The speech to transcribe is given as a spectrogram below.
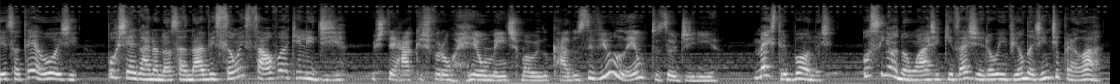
Agradeço até hoje por chegar na nossa nave são e salvo aquele dia. Os terráqueos foram realmente mal educados e violentos, eu diria. Mestre Bônus, o senhor não acha que exagerou enviando a gente para lá?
